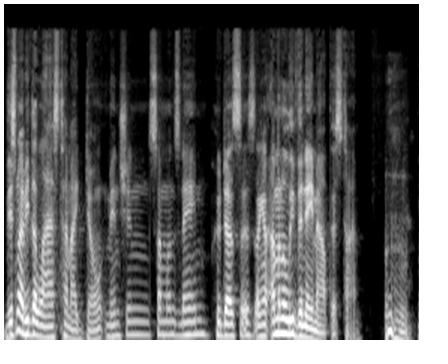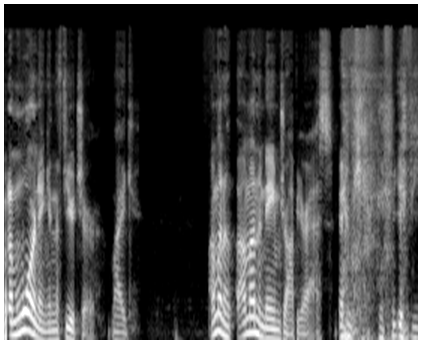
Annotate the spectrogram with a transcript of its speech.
this might be the last time I don't mention someone's name who does this. Like I'm going to leave the name out this time, mm-hmm. but I'm warning in the future. Like I'm gonna I'm gonna name drop your ass if if you,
